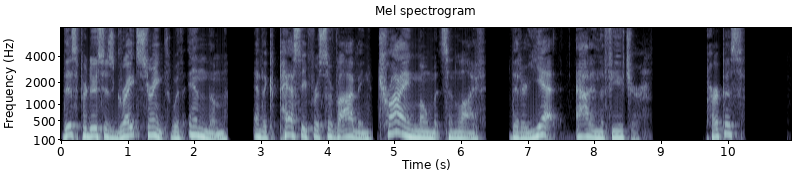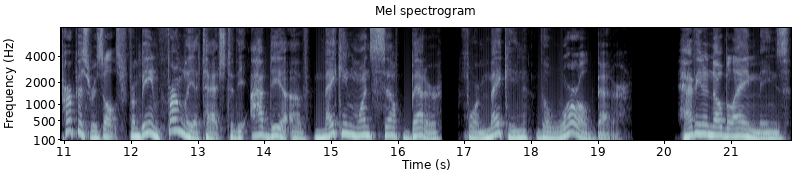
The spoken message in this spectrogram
This produces great strength within them and the capacity for surviving trying moments in life that are yet out in the future. Purpose? Purpose results from being firmly attached to the idea of making oneself better for making the world better. Having a noble aim means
